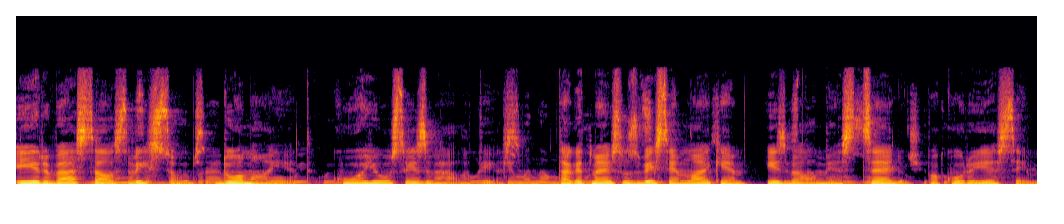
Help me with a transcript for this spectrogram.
ir vesels visums, domājiet, ko jūs izvēlaties. Tagad mēs uz visiem laikiem izvēlamies ceļu, pa kuru iesim,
